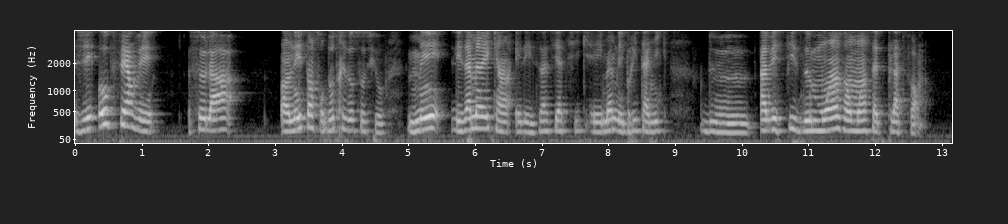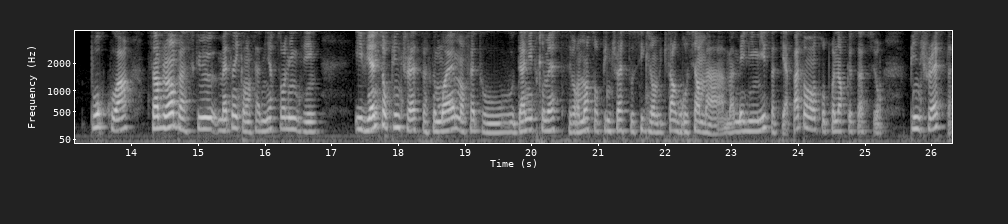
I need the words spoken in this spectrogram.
j'ai observé cela en étant sur d'autres réseaux sociaux. Mais les Américains et les Asiatiques et même les Britanniques de, investissent de moins en moins cette plateforme. Pourquoi? Simplement parce que maintenant ils commencent à venir sur LinkedIn. Ils viennent sur Pinterest parce que moi-même, en fait, au dernier trimestre, c'est vraiment sur Pinterest aussi que j'ai envie de faire grossir ma, ma mailing list parce qu'il n'y a pas tant d'entrepreneurs que ça sur Pinterest.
